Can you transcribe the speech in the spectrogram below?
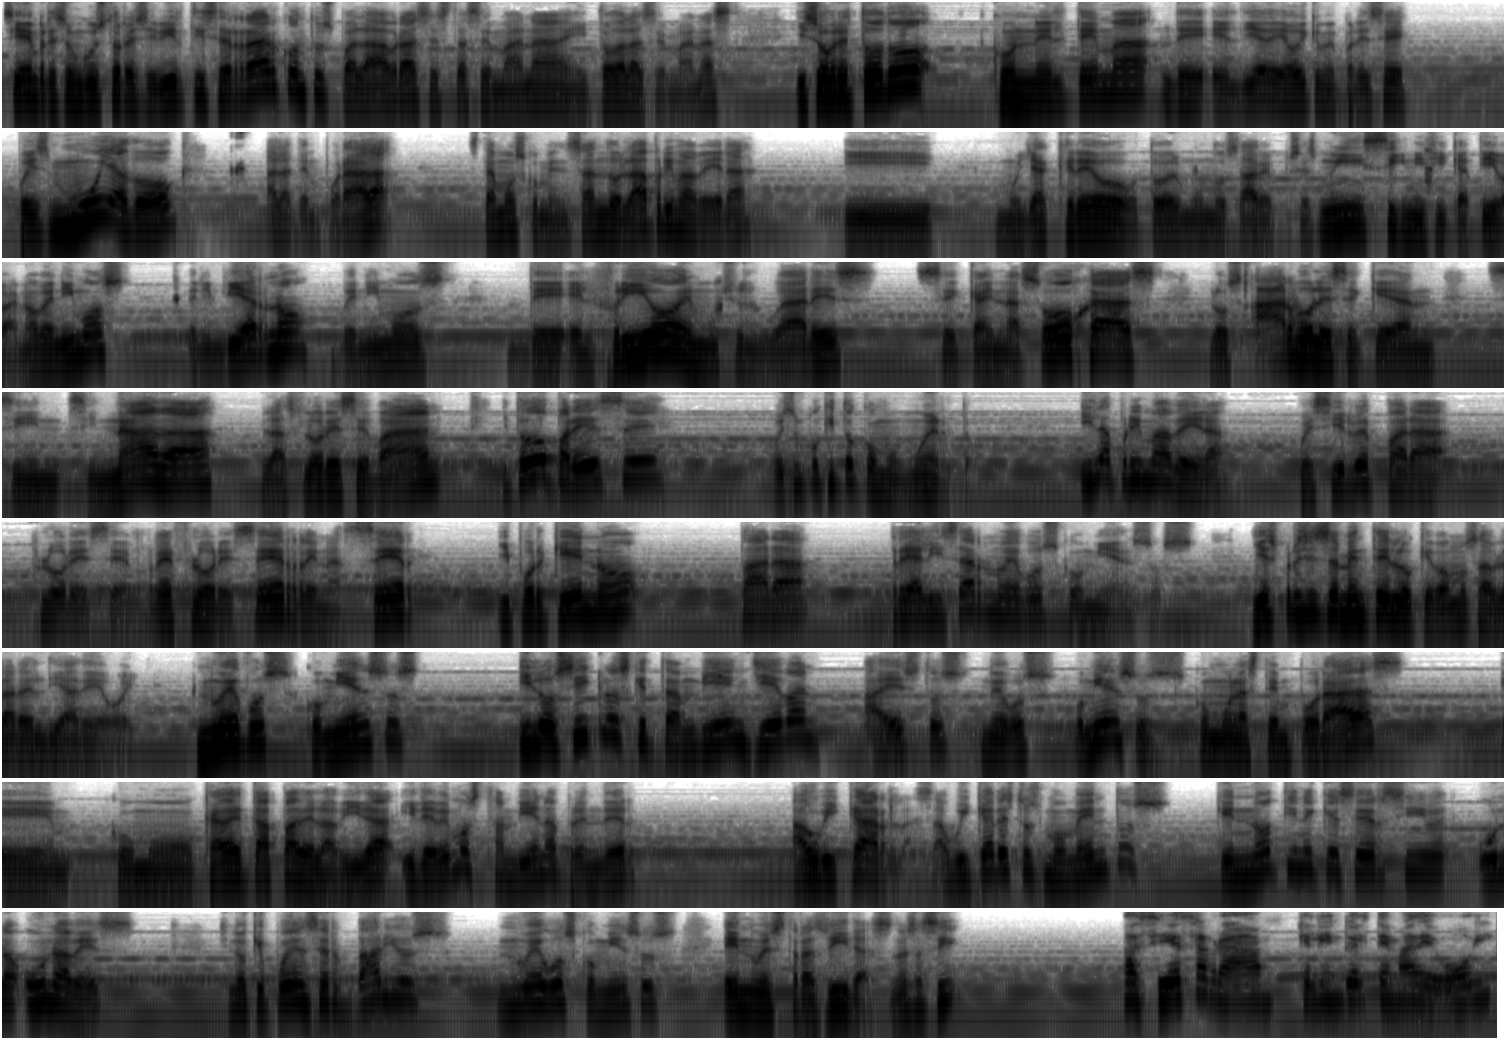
Siempre es un gusto recibirte y cerrar con tus palabras esta semana y todas las semanas. Y sobre todo con el tema del día de hoy que me parece pues muy ad hoc a la temporada. Estamos comenzando la primavera y como ya creo todo el mundo sabe, pues es muy significativa, ¿no? Venimos del invierno, venimos del frío, en muchos lugares se caen las hojas, los árboles se quedan sin, sin nada, las flores se van y todo parece pues un poquito como muerto. Y la primavera pues sirve para florecer, reflorecer, renacer y por qué no para realizar nuevos comienzos. Y es precisamente lo que vamos a hablar el día de hoy. Nuevos comienzos y los ciclos que también llevan a estos nuevos comienzos, como las temporadas, em, como cada etapa de la vida, y debemos también aprender a ubicarlas, a ubicar estos momentos que no tiene que ser una, una vez, sino que pueden ser varios nuevos comienzos en nuestras vidas, ¿no es así? Así es, Abraham, qué lindo el tema de hoy,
